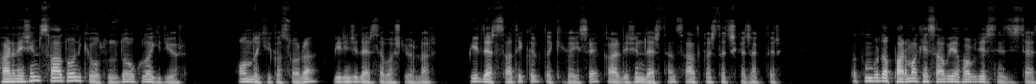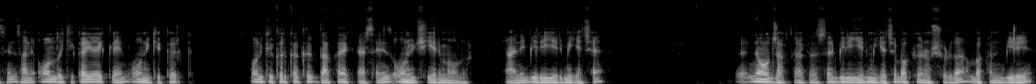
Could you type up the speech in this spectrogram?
Kardeşim saat 12.30'da okula gidiyor. 10 dakika sonra birinci derse başlıyorlar. Bir ders saati 40 dakika ise kardeşim dersten saat kaçta çıkacaktır? Bakın burada parmak hesabı yapabilirsiniz isterseniz. Hani 10 dakikayı ekleyin 12.40. 12.40'a 40 dakika eklerseniz 13.20 olur. Yani 1'i 20 geçe. E, Ne olacaktır arkadaşlar? 1'i 20 geçe. Bakıyorum şurada. Bakın 1'i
